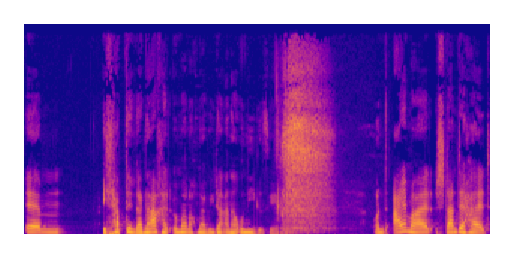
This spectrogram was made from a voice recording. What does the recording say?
ähm, ich habe den danach halt immer noch mal wieder an der Uni gesehen. Und einmal stand er halt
